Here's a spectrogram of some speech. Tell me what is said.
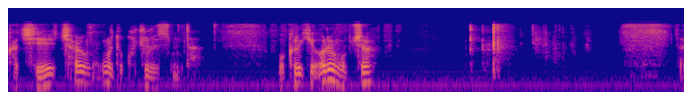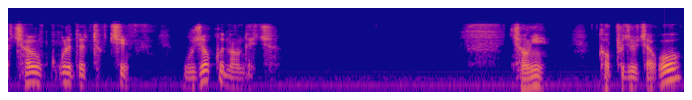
같이 철근 콘크리트 구조를 했습니다. 뭐 그렇게 어려운 거 없죠? 자, 철근 콘크리트 특징 무조건 나온다 했죠. 정의 거푸줄 짜고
